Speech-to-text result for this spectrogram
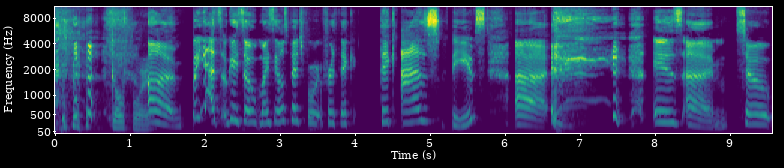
Go for it. um, but yes, okay. So my sales pitch for for thick thick as thieves uh, is um. So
